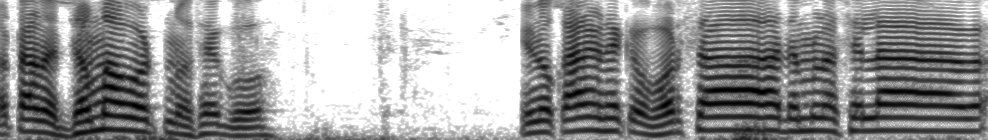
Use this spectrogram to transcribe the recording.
અટાણે જમાવટનો થેગો. એનું કારણ છે કે વરસાદ હમણાં છેલ્લા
